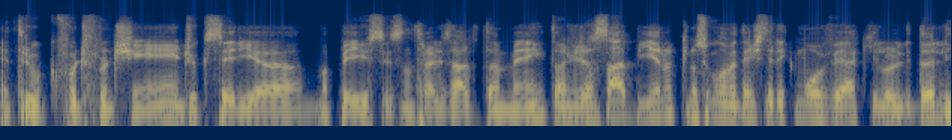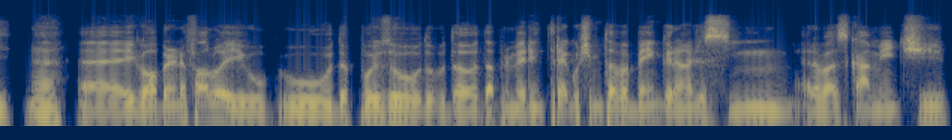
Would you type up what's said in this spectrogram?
entre o que for de front-end, o que seria uma API centralizado também. Então a gente já sabia que no segundo momento a gente teria que mover aquilo ali dali, né? É, igual o Breno falou aí, o, o depois do, do, da primeira entrega o time estava bem grande, assim, era basicamente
